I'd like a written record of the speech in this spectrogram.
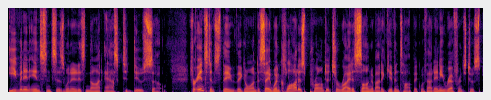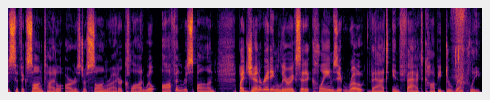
even in instances when it is not asked to do so. For instance, they, they go on to say when Claude is prompted to write a song about a given topic without any reference to a specific song title, artist, or songwriter, Claude will often respond by generating lyrics that it claims it wrote that, in fact, copied directly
